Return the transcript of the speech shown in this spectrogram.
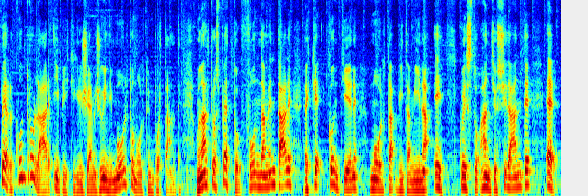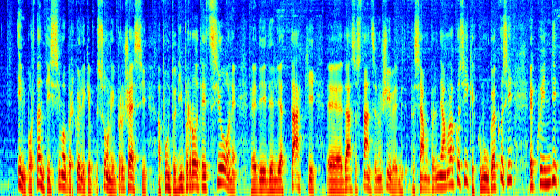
per controllare i picchi glicemici, quindi molto molto importante. Un altro aspetto fondamentale è che contiene molta vitamina E. Questo antiossidante è importantissimo per quelli che sono i processi appunto di protezione eh, di, degli attacchi eh, da sostanze nocive, Passiamo, prendiamola così, che comunque è così, e quindi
